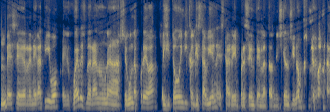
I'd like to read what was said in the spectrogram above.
PCR negativo, el jueves me harán una segunda prueba y si todo indica que está bien, estaré presente en la transmisión, si no, pues me van a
